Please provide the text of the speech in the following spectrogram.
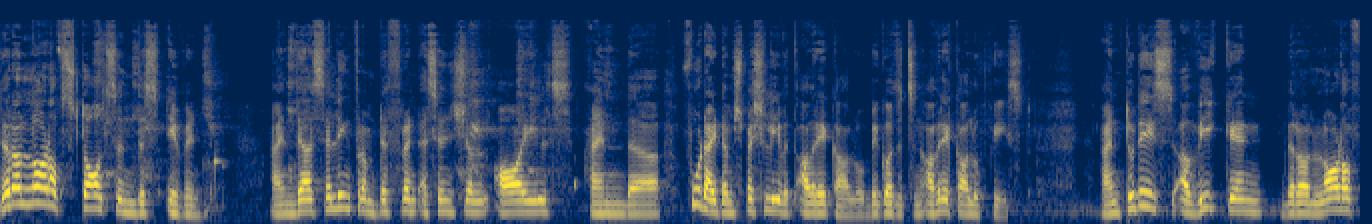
There are a lot of stalls in this event and they are selling from different essential oils and uh, food items, especially with Avarekalu because it's an Avarekalu feast. And today is a weekend, there are a lot of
